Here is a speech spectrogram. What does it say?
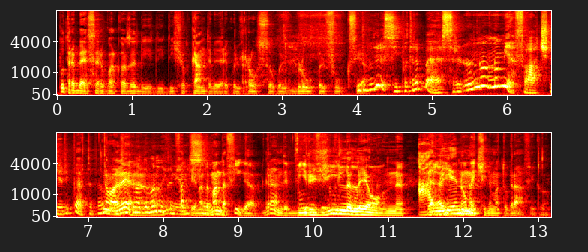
potrebbe essere qualcosa di, di- di scioccante vedere quel rosso, quel blu, quel fucsia. Devo dire sì, potrebbe essere. Non, non mi è facile, ripeto, però No, è, è una domanda che mi ha infatti è una domanda figa, grande. Virgil Leon. Alien. Nome cinematografico.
